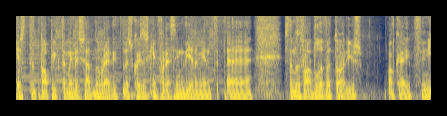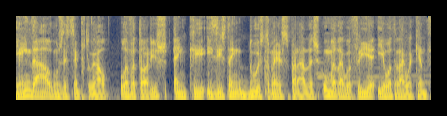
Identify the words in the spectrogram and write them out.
este tópico também deixado no Reddit das coisas que enfurecem medianamente. Estamos a falar de lavatórios. Ok? Sim. E ainda há alguns destes em Portugal, lavatórios, em que existem duas torneiras separadas, uma de água fria e a outra de água quente.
